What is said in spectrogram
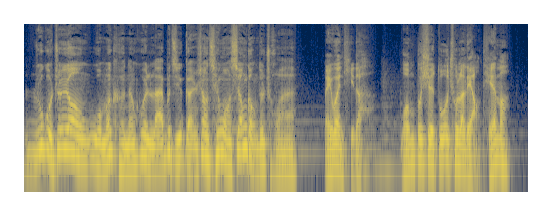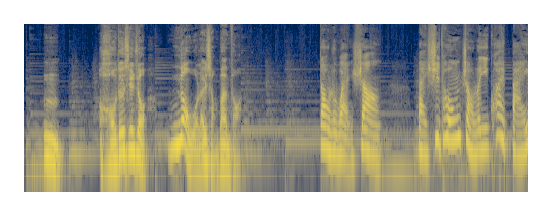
如果这样，我们可能会来不及赶上前往香港的船。没问题的，我们不是多出了两天吗？嗯，好的，先生，那我来想办法。到了晚上，百事通找了一块白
